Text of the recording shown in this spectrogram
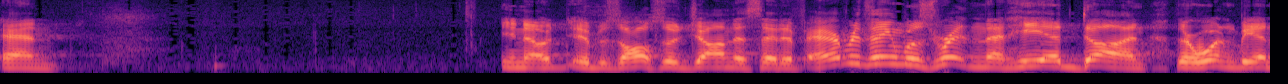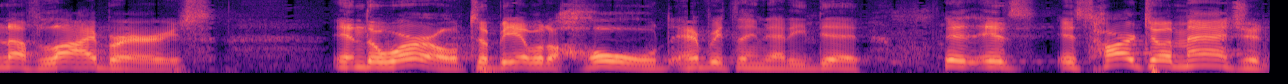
And you know, it was also John that said if everything was written that he had done, there wouldn't be enough libraries in the world to be able to hold everything that he did. It, it's, it's hard to imagine,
